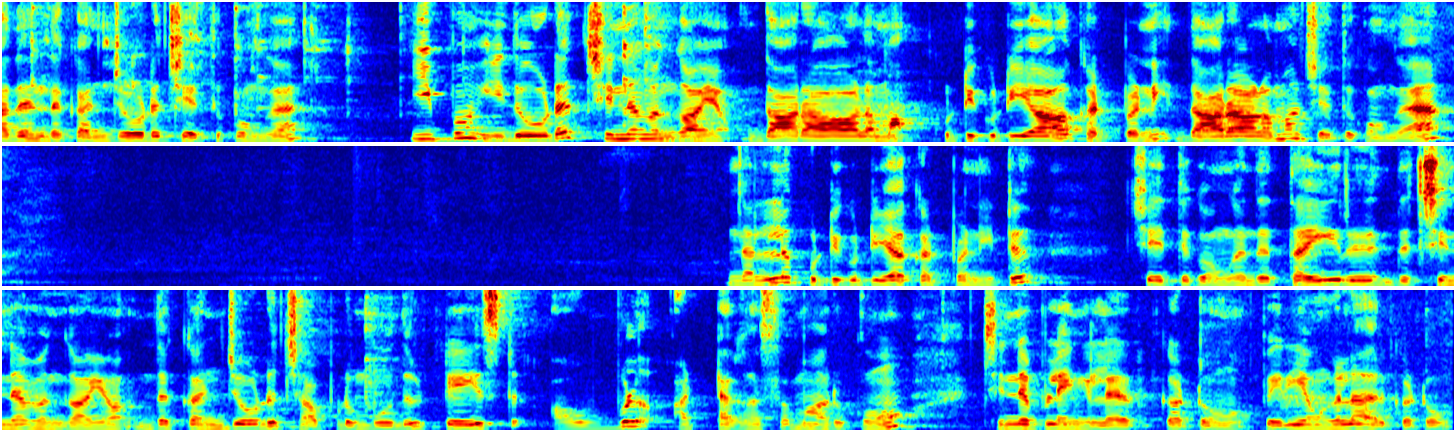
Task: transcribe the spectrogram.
அதை இந்த கஞ்சோடு சேர்த்துக்கோங்க. இப்போ இதோட சின்ன வெங்காயம் தாராளமாக குட்டி குட்டியாக கட் பண்ணி தாராளமாக சேர்த்துக்கோங்க. நல்லா குட்டி குட்டியாக கட் பண்ணிவிட்டு சேர்த்துக்கோங்க. இந்த தயிர் இந்த சின்ன வெங்காயம் இந்த கஞ்சோடு சாப்பிடும்போது டேஸ்ட் அவ்வளோ அட்டகாசமாக இருக்கும். சின்ன பிள்ளைங்கள இருக்கட்டும் பெரியவங்களாக இருக்கட்டும்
